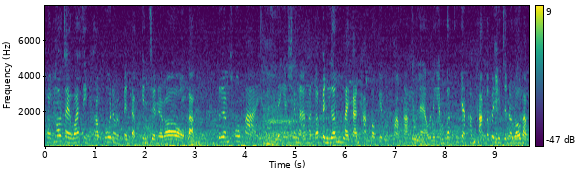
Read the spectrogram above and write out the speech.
พอเข้าใจว่าสิ่งที่เขาพูดอะมันเป็นแบบ in general แบบ เรื่องทั่วไปอะอะไรเงี้ยใช่ไหมมันก็เป็นเรื่องรายการถามตอบเกี่ยวกับความรักอยู่แล้วอะไรเงี้ยมันก็ทุกอย่างคำถามก็เป็น in general แบบ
